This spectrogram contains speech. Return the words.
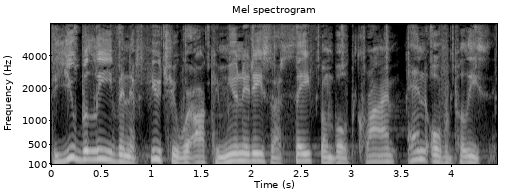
Do you believe in a future where our communities are safe from both crime and over policing?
